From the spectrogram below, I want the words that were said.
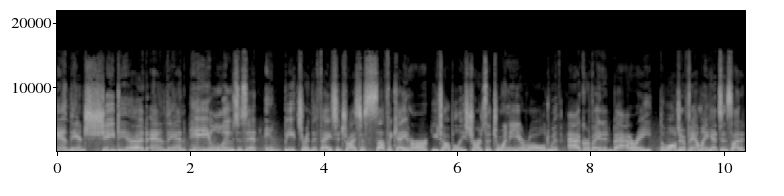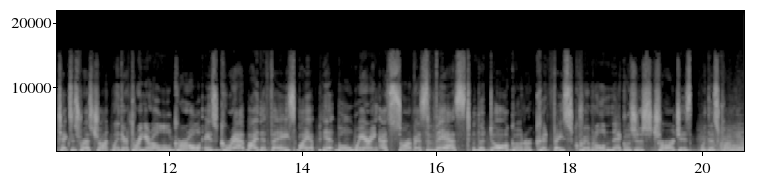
and then she did, and then he loses it and beats her in the face and tries to suffocate her. Utah police charge the 20 year old with aggravated battery. The Waldrop family heads inside a Texas restaurant when their three year old little girl is grabbed by the face by a pit bull wearing a service vest. The dog owner could face criminal negligence charges. With this crime alert,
